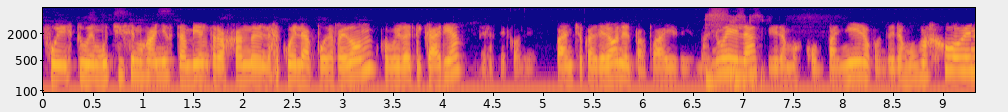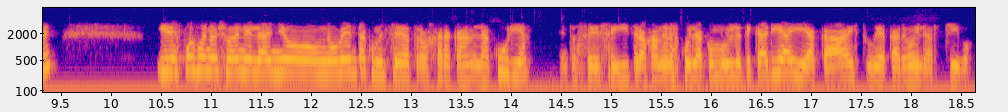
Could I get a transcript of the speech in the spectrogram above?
fue, estuve muchísimos años también trabajando en la escuela Pueyrredón como bibliotecaria, este, con Pancho Calderón, el papá de Manuela, que éramos compañeros cuando éramos más jóvenes, y después, bueno, yo en el año 90 comencé a trabajar acá en la Curia, entonces seguí trabajando en la escuela como bibliotecaria y acá estuve a cargo del archivo.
